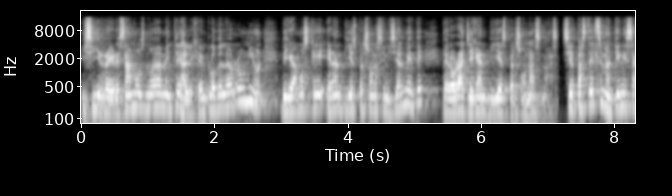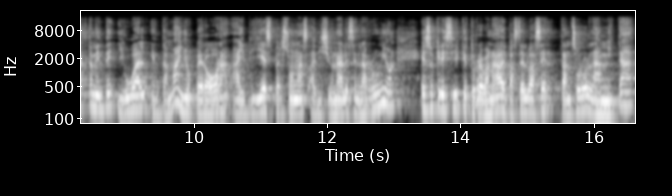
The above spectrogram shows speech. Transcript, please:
Y si regresamos nuevamente al ejemplo de la reunión, digamos que eran 10 personas inicialmente, pero ahora llegan 10 personas más. Si el pastel se mantiene exactamente igual en tamaño, pero ahora hay 10 personas adicionales en la reunión, eso quiere decir que tu rebanada de pastel va a ser tan solo la mitad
